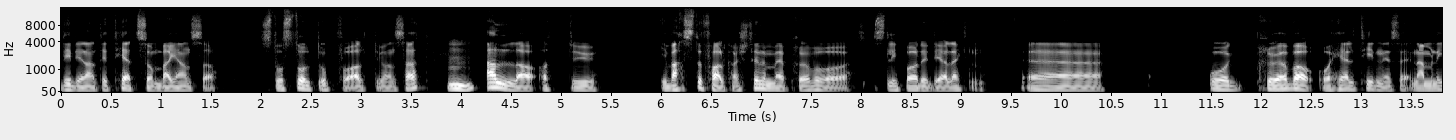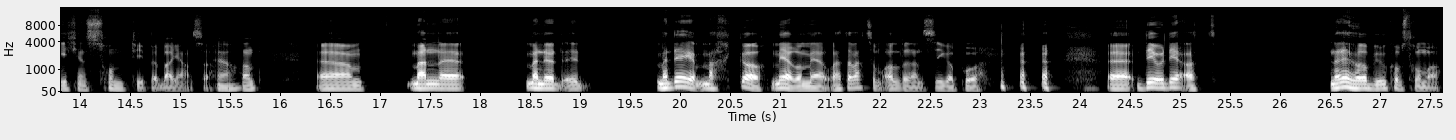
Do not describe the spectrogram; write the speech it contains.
din identitet som bergenser. Står stolt opp for alt uansett Mm. eller at du i verste fall kanskje til og med prøver å slipe av deg dialekten. Eh, og prøver å hele tiden si Nei, men jeg er ikke en sånn type bergenser. Ja. Sant? Eh, men, eh, men, det, det- men det jeg merker mer og mer, og etter hvert som alderen siger på, eh, det er jo det at når jeg hører buekorpstrommer,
